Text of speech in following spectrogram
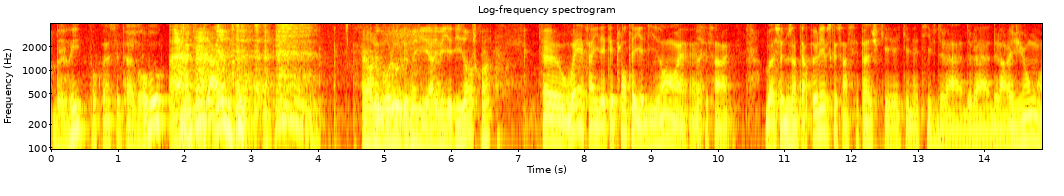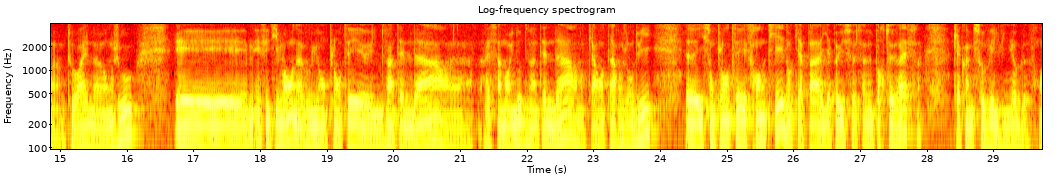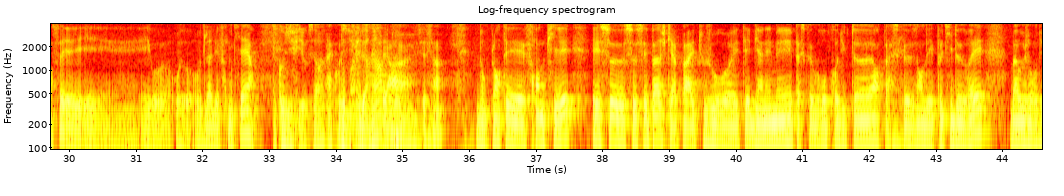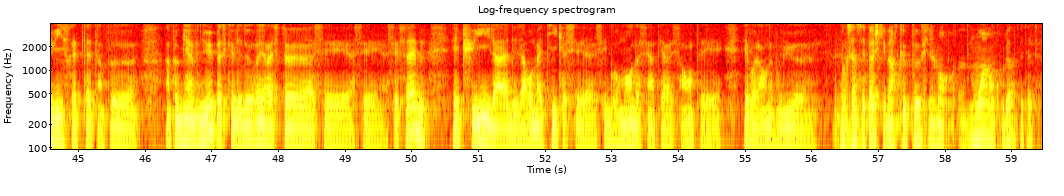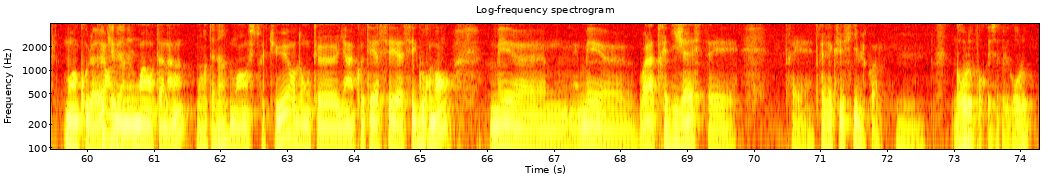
Ben oui, pourquoi C'est pas un gros mot, même si ça rime. Alors, le gros lot, au domaine, il est arrivé il y a 10 ans, je crois. Euh, ouais, enfin, il a été planté il y a 10 ans, ouais, c'est ça. Bah, ça nous interpellait parce que c'est un cépage qui est, qui est natif de la, de la, de la région, euh, Touraine, euh, Anjou. Et effectivement, on a voulu en planter une vingtaine d'arts, euh, récemment une autre vingtaine d'arts, donc 40 arts aujourd'hui. Euh, ils sont plantés franc de pied, donc il n'y a, pas- il y a pas eu ce fameux porte-greffe qui a quand même sauvé le vignoble français et, et- et au- au- au-delà des frontières À cause du phylloxéra. à cause du phylloxéra, c'est ça. Donc planté franc de pied. Et ce, ce cépage qui n'a pas toujours été bien aimé, parce que gros producteur, parce que dans des petits degrés, bah aujourd'hui il serait peut-être un peu, un peu bienvenu, parce que les degrés restent assez, assez, assez faibles. Et puis il a des aromatiques assez, assez gourmandes, assez intéressantes. Et, et voilà, on a voulu... euh, Donc, c'est un cépage qui marque peu, finalement, euh, moins en couleur, peut-être, moins en couleur, moins en tanin. moins en tanin. moins en structure, donc euh, il y a un côté assez, assez gourmand, mais, euh, mais euh, voilà, très digeste et très, très accessible. Quoi. Gros lot, pourquoi il s'appelle gros lot?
